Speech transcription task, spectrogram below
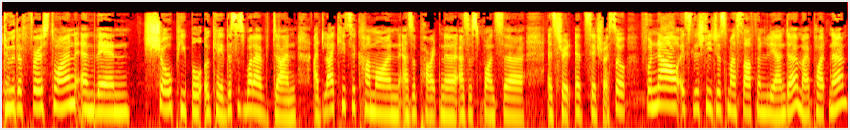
do the first one and then show people, okay, this is what I've done. I'd like you to come on as a partner, as a sponsor, etc. So for now, it's literally just myself and Leander, my partner,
